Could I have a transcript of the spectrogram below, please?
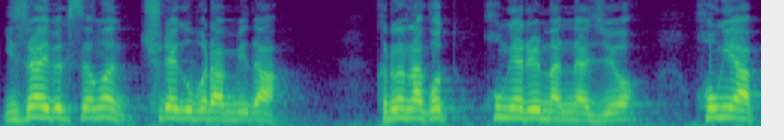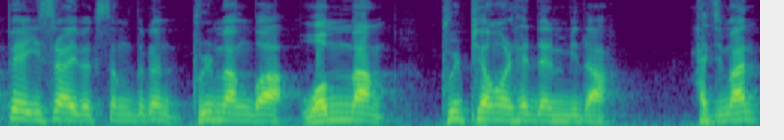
이스라엘 백성은 출애굽을 합니다. 그러나 곧 홍해를 만나지요. 홍해 앞에 이스라엘 백성들은 불만과 원망, 불평을 해댑니다. 하지만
